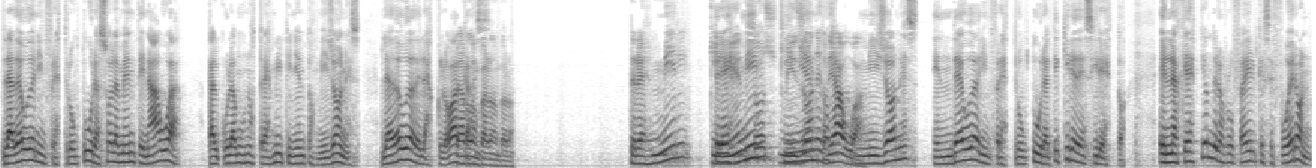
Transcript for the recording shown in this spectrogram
La deuda en infraestructura, solamente en agua, calculamos unos 3.500 millones. La deuda de las cloacas. Perdón, perdón, perdón. 3.500 millones de agua. Millones en deuda en infraestructura. ¿Qué quiere decir esto? En la gestión de los Rufael que se fueron,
